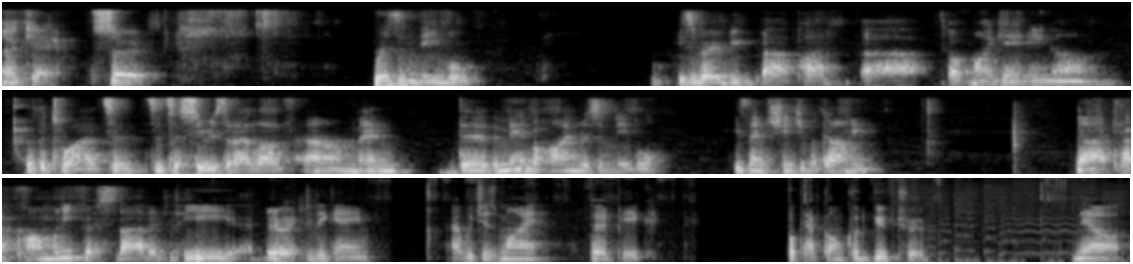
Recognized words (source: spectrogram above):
Okay, so Resident Evil is a very big uh, part uh, of my gaming um, repertoire. It's a, it's a series that I love, um, and the the man behind Resident Evil, his name is Shinji Mikami. Now at Capcom, when he first started, he directed a game, uh, which is my third pick for Capcom called Goof Troop. Now,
